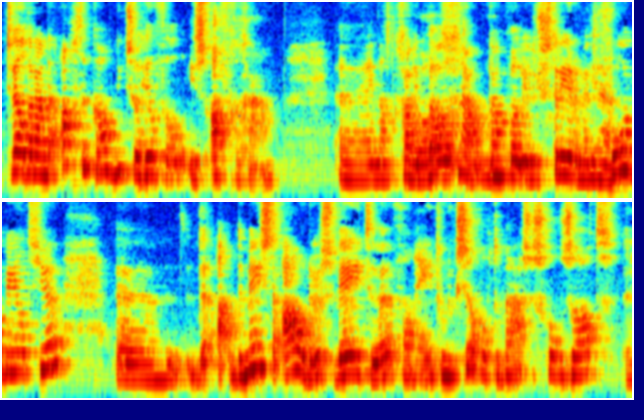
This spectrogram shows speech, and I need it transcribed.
Terwijl er aan de achterkant niet zo heel veel is afgegaan. Eh, en dan kan ik, wel, nou, kan ik wel illustreren met Ja. een voorbeeldje. Ehm, de, de meeste ouders weten van hey, toen ik zelf op de basisschool zat, eh,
